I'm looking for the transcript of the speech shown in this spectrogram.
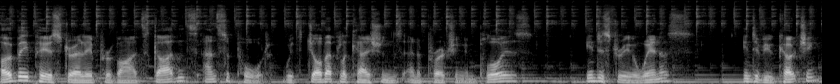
OBP Australia provides guidance and support with job applications and approaching employers, industry awareness, interview coaching,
